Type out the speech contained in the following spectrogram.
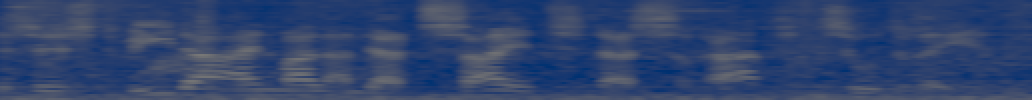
Es ist wieder einmal an der Zeit, das Rad zu drehen.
